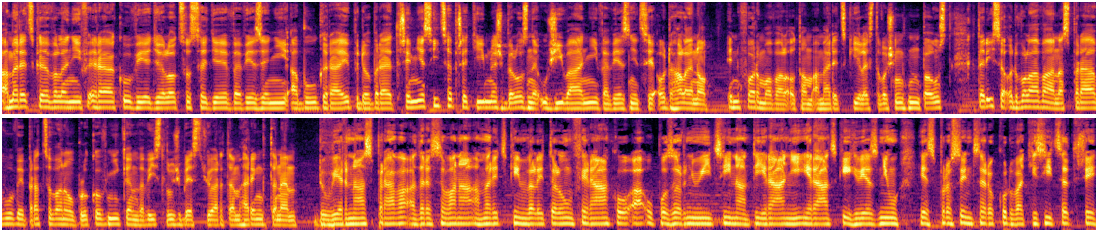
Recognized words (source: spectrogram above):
Americké velení v Iráku vědělo, co se děje ve vězení Abu Ghraib dobré tři měsíce předtím, než bylo zneužívání ve věznici odhaleno. Informoval o tom americký list Washington Post, který se odvolává na zprávu vypracovanou plukovníkem ve výslužbě Stuartem Harringtonem. Důvěrná zpráva adresovaná americkým velitelům v Iráku a upozorňující na týrání iráckých vězňů je z prosince roku 2003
